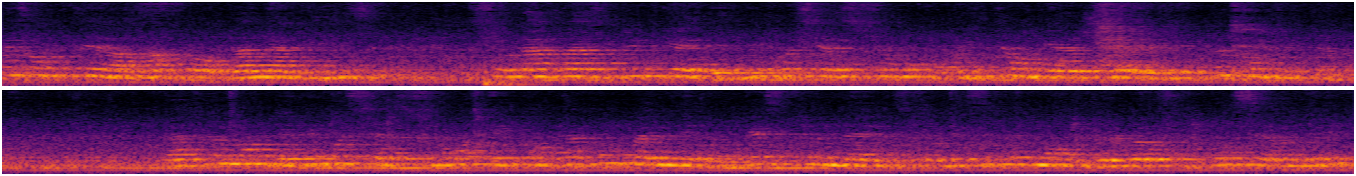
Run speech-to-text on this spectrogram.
présenté un rapport d'analyse sur la base duquel des négociations ont été engagées avec les deux candidats. La demande de négociation étant accompagnée d'un questionnaire sur les éléments de l'offre concernée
